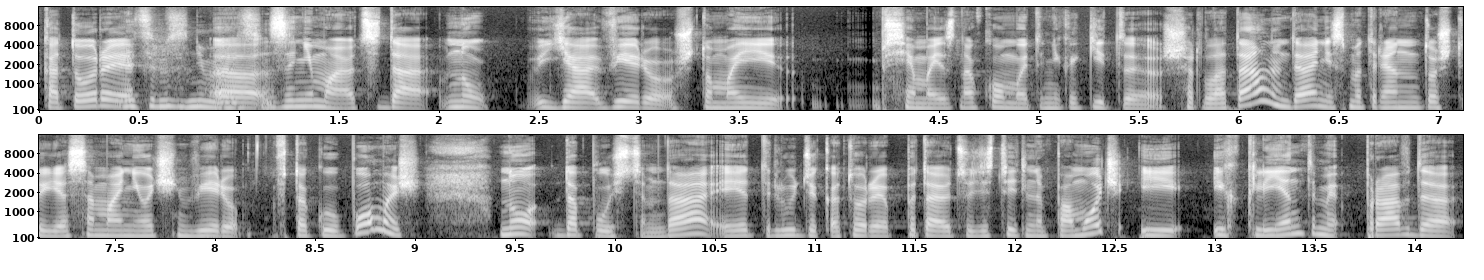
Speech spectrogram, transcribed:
которые Этим занимаются. э, занимаются. Да, ну, я верю, что мои, все мои знакомые это не какие-то шарлатаны, да, несмотря на то, что я сама не очень верю в такую помощь. Но, допустим, да, это люди, которые пытаются действительно помочь, и их клиентами, правда,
